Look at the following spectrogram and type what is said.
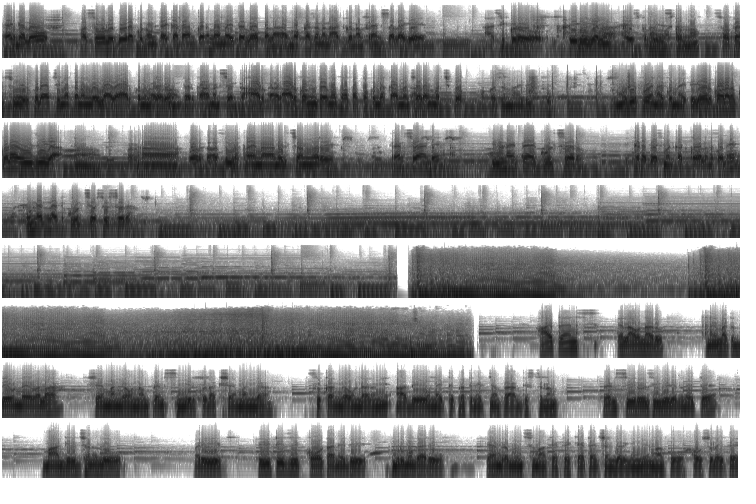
మేకలు పశువులు దూరకుండా ఉంటాయి కదా అనుకొని మేమైతే లోపల మొక్కజొన్న నాటుకున్నాం ఫ్రెండ్స్ అలాగే చిక్కుడు తీగలు వేసుకున్నాం తీసుకున్నాం సో ఫ్రెండ్స్ మీరు కూడా చిన్నతనంలో ఇలాగ ఆడుకొని ఉంటారు. కామెంట్స్ ఆడు ఆడుకొని ఉంటే మాత్రం తప్పకుండా కామెంట్ చేయడం మర్చిపో మొక్కజొన్న ఇది. ముదిరిపోయినాయి కొన్ని అయితే. ఏరుకోవడానికి కూడా ఈజీగా. పైన నిల్చొని మరి. ఫ్రెండ్స్ చూడండి ఇల్లునైతే కూల్చారు ఇక్కడే బేస్మెంట్ కట్టుకోవాలనుకొని ఉన్న ఇల్లుని అయితే కూల్చారు చూస్తారు హాయ్ ఫ్రెండ్స్ ఎలా ఉన్నారు? మేమైతే దేవుని వల్ల క్షేమంగా ఉన్నాం ఫ్రెండ్స్ మీరు కూడా క్షేమంగా సుఖంగా ఉండాలని ఆ దేవుణ్ణి అయితే ప్రతినిత్యం ప్రార్థిస్తున్నాం. ఫ్రెండ్స్ ఈరోజు ఈ వీడియోలో అయితే మా గిరిజనులు మరి పీటీజీ కోట అనేది మురుము గారి కేంద్రం నుంచి మాకైతే కేటాయించడం జరిగింది. మాకు హౌసులు అయితే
